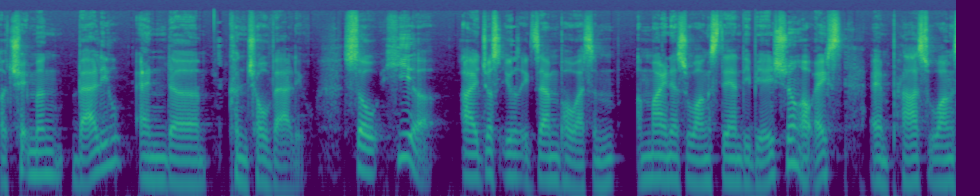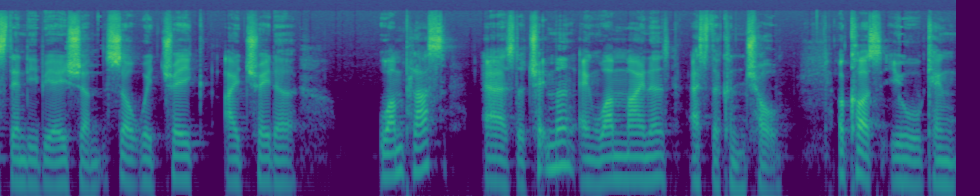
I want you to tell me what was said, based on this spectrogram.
a treatment value and a control value. So here, I just use example as a, a minus 1 standard deviation of x and plus 1 standard deviation. So we trade, I trade a 1 plus as the treatment and 1 minus as the control. Of course, you can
